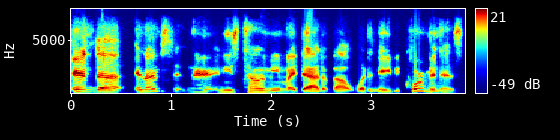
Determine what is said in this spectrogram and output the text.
and uh, and I'm sitting there, and he's telling me and my dad about what a Navy corpsman is.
